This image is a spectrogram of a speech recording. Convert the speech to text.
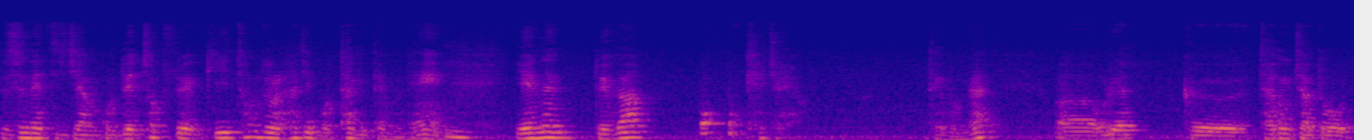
느슨해지지 않고 뇌 척수액이 청소를 하지 못하기 때문에 음. 얘는 뇌가 뻑뻑해져요. 어떻게 보면 어, 우리가 그 자동차도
